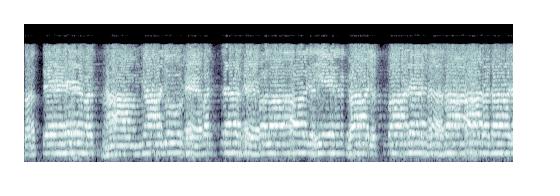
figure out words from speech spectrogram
तत्ते बद्धाम्यायुषे वच्रसे बलाय दीर्घायुत्वाय शरदाय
